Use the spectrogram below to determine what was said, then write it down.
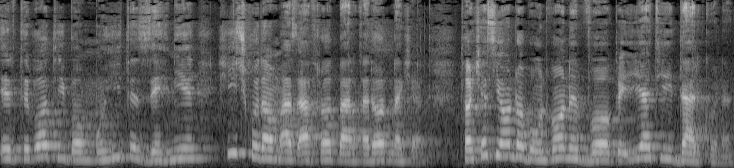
ارتباطی با محیط ذهنی هیچ کدام از افراد برقرار نکرد تا کسی آن را به عنوان واقعیتی درک کند.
